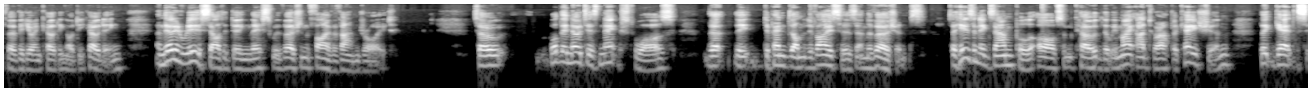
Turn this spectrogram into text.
for video encoding or decoding. And they only really started doing this with version 5 of Android. So what they noticed next was that it depended on the devices and the versions. So here's an example of some code that we might add to our application that gets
